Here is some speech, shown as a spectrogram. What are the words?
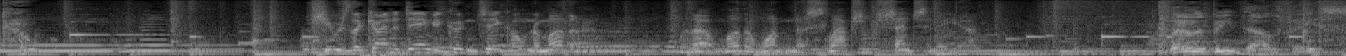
Cool. She was the kind of dame you couldn't take home to mother without mother wanting to slap some sense into you. What'll it be, Dollface?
